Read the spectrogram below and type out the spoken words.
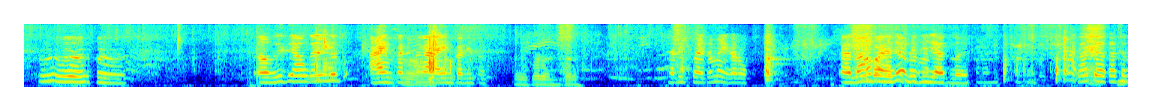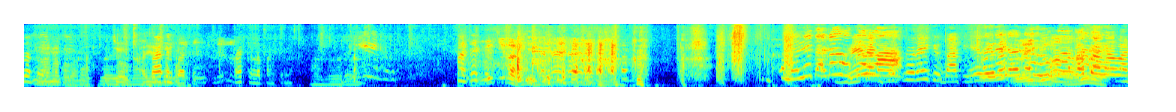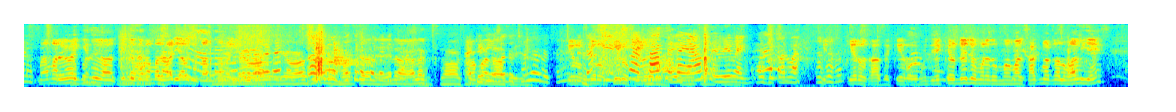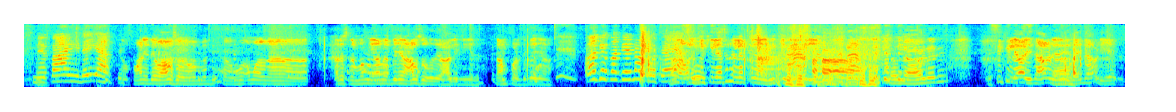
આ એમ કરી તો આ એમ કરી તો. કરો એમ કરો. હરીશભાઈ તમે કરો. પાકેલો પાકેલો વેવાણ રહી ગયું બાકી હે વેવાણ કાપા વાવવાનું અમારે કેરો થશે કેરો. એક કેરો દેજો મને તો મારે શાકમાં કાલું આવી જાય. ને પાણી દઈ આવશે પાણી દેવા આવશો હું અમારા હરેશના મમ્મી અમે બે જણા આવશો બધા હાલી નહીં કામ પર બે જણા. પગે પગે ના પહોંચાય. હા, ઓલી વિકી લેશે ને લેફ્ટ વાળી વિકી. તમને આવડે ને શીખી લેવાની તો આવડે નહીં આવડી હાકલ.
